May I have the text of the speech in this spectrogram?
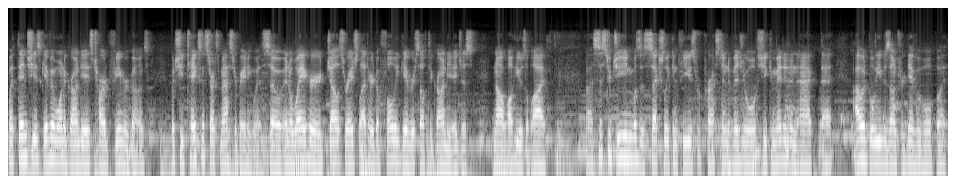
But then she is given one of Grandier's charred femur bones which she takes and starts masturbating with. So, in a way, her jealous rage led her to fully give herself to Grandier, just not while he was alive. Uh, Sister Jean was a sexually confused, repressed individual. She committed an act that I would believe is unforgivable, but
